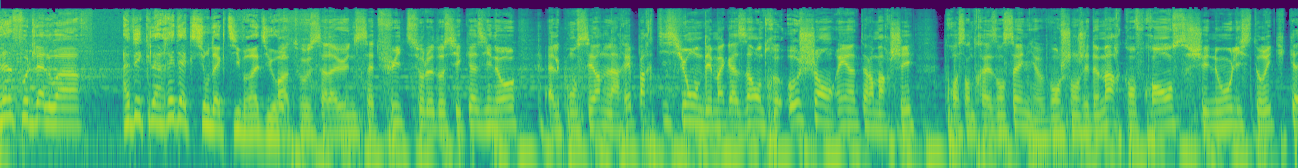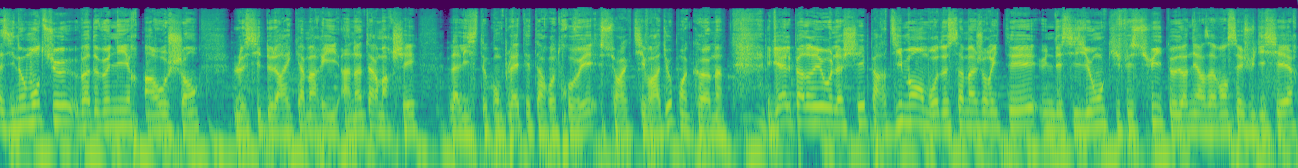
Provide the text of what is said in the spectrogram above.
L'info de la Loire avec la rédaction d'Active Radio. Bonjour à tous, à la une, cette fuite sur le dossier Casino, elle concerne la répartition des magasins entre Auchan et Intermarché. 313 enseignes vont changer de marque en France. Chez nous, l'historique Casino Montieux va devenir un Auchan, le site de la Ricamari un Intermarché. La liste complète est à retrouver sur activeradio.com. Gaël Perdriau lâché par 10 membres de sa majorité, une décision qui fait suite aux dernières avancées judiciaires.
